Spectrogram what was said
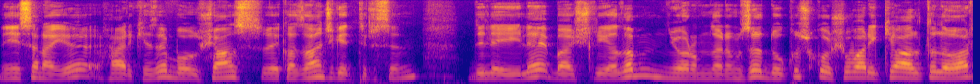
Nisan ayı herkese bol şans ve kazanç getirsin dileğiyle başlayalım. Yorumlarımıza 9 koşu var 2 altılı var.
